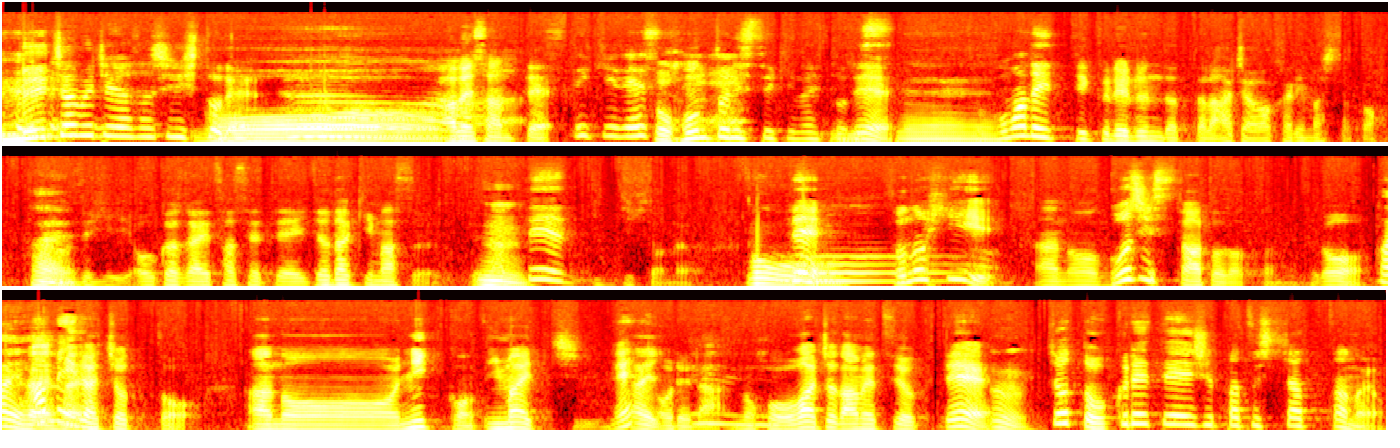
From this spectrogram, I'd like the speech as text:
めちゃめちゃ優しい人で。安倍さんって素敵ですそう、ね。本当に素敵な人でいいです、ねここまで言ってくれるんだったら、あ、じゃあ分かりましたと。はいぜひお伺いさせていただきます。うんで、行ってきたんだよ。で、その日、あの、5時スタートだったんだけど、はいはいはい雨がちょっと、あのー日光、いまいちね、はい俺らの方はちょっと雨強くて、うんちょっと遅れて出発しちゃったのよ。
